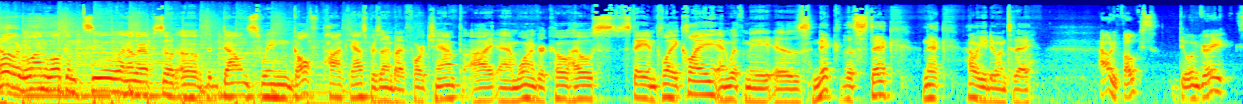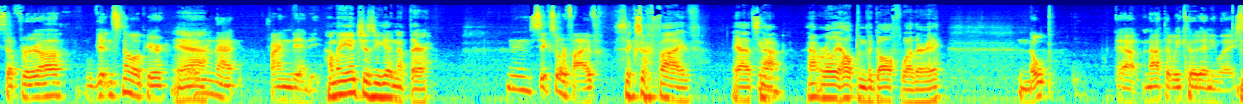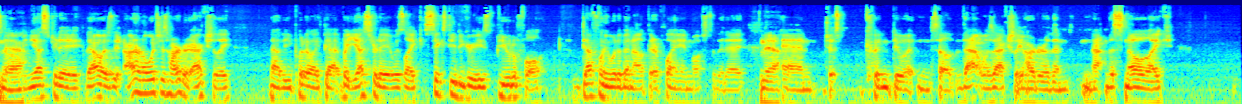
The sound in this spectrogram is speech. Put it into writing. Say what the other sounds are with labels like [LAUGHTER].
Hello, everyone. Welcome to another episode of the Downswing Golf Podcast presented by 4Champ. I am one of your co hosts, Stay and Play Clay, and with me is Nic the Stick. Nic, how are you doing today? Howdy, folks. Doing great, except for uh, we're getting snow up here. Yeah. Other than that, fine and dandy. How many inches you getting up there? Mm, Six or five. Six or five? Yeah, it's Yeah. not not really helping the golf weather, eh? Nope. Yeah, not that we could anyway. So Yeah. I mean, yesterday that was the, I don't know which is harder actually. Now that you put it like that, but yesterday it was like 60 degrees, beautiful. Definitely would have been out there playing most of the day, Yeah. and just couldn't do it. And so that was actually harder than not the snow. Like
